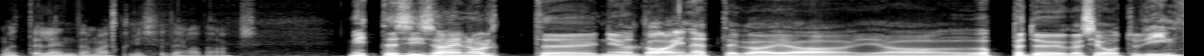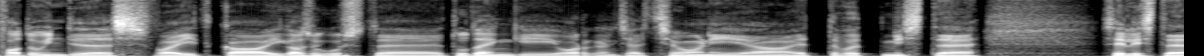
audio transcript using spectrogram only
mõte lendama, et mis sa teha tahaks. Mitte siis ainult äh, nii-öelda ainetega ja, ja õppetööga seotud infotundides, vaid ka igasuguste tudengiorganisatsiooni ja ettevõtmiste selliste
